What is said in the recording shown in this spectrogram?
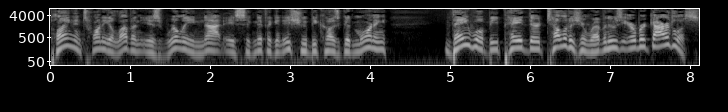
playing in 2011 is really not a significant issue because, good morning, they will be paid their television revenues irregardless.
